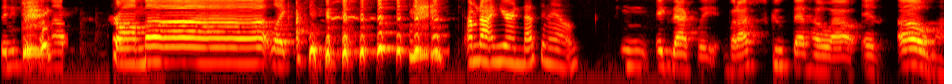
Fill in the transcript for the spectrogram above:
then he said something else trauma like I'm not hearing nothing else. Mm, exactly but i scooped that hoe out and oh my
